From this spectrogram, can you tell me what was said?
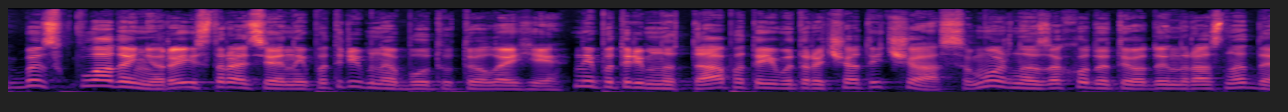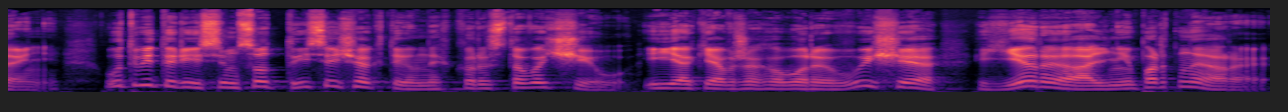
Без вкладень реєстрація не потрібна бути у телегі, не потрібно тапати і витрачати час. Можна заходити один раз на день. У Твіттері 700 тисяч активних користувачів. І як я вже говорив вище, є реальні партнери.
